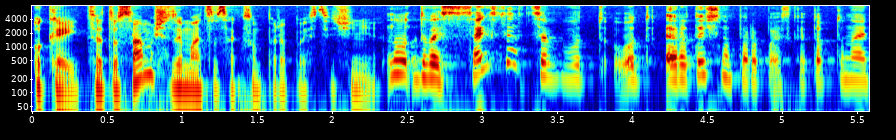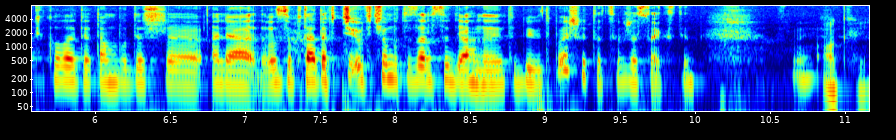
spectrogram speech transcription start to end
Окей, це то саме, що займається сексом в переписці, чи ні? Ну, дивись, секстинг це от, от еротична переписка. Тобто, навіть коли ти там будеш е, аля запитати, в, чому ти зараз одягнений, тобі відпишуть, то це вже секстинг. Окей.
